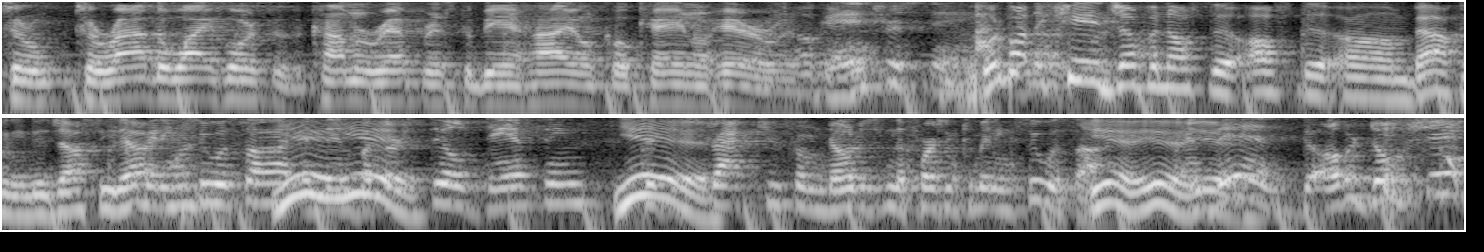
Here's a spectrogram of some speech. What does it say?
To to ride the white horse is a common reference to being high on cocaine or heroin. Okay, interesting. What about the kid jumping off the off the um balcony? Did y'all see that committing one? suicide, Yeah, and then, but they're still dancing Yeah. to distract you from noticing the person committing suicide. Yeah, yeah, And yeah. then the other dope shit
